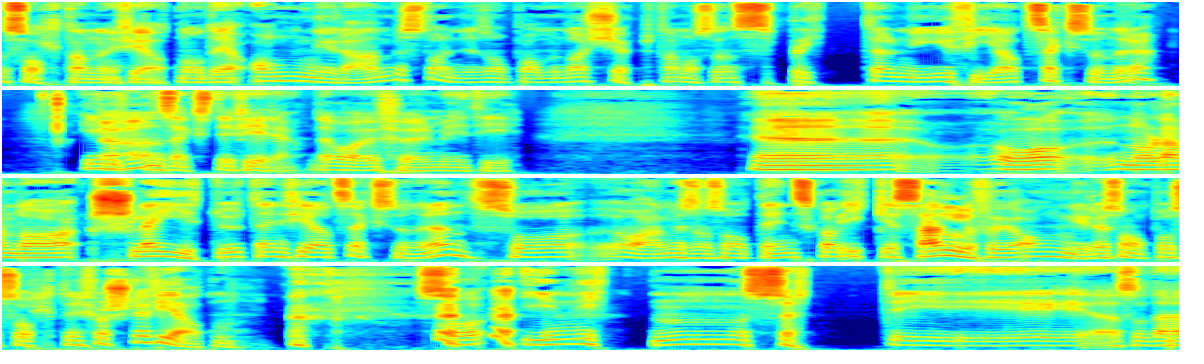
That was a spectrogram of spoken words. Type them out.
Da solgte de den Fiaten, og det angra de bestandig sånn på. Men da kjøpte de også en splitter ny Fiat 600 i Aha. 1964. Det var jo før min tid. Eh, og når de da sleit ut den Fiat 600-en, så var det liksom sånn at den skal vi ikke selge, for vi angrer sånn på å ha solgt den første Fiaten. Så i 1970 Altså, de,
